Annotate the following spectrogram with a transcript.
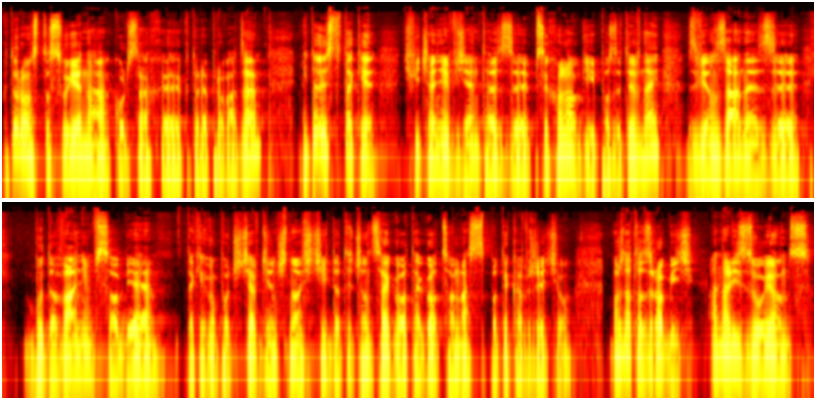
którą stosuję na kursach, e, które prowadzę. I to jest takie ćwiczenie wzięte z psychologii pozytywnej, związane z budowaniem w sobie takiego poczucia wdzięczności dotyczącego tego, co nas spotyka w życiu. Można to zrobić analizując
